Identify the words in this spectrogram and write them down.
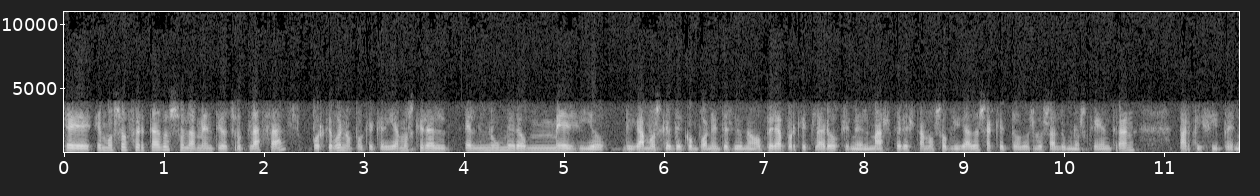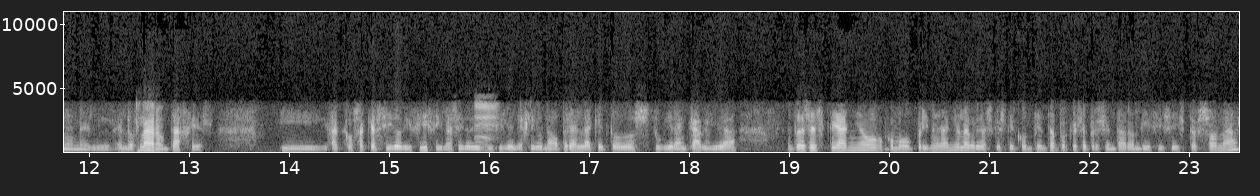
Eh, hemos ofertado solamente ocho plazas, porque bueno, porque creíamos que era el, el, número medio, digamos que de componentes de una ópera, porque claro, en el máster estamos obligados a que todos los alumnos que entran participen en, el, en los montajes y cosa que ha sido difícil, ha sido mm. difícil elegir una ópera en la que todos tuvieran cabida Entonces este año, como primer año, la verdad es que estoy contenta porque se presentaron 16 personas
